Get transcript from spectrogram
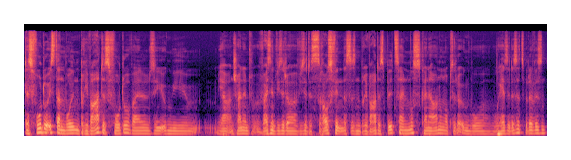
das Foto ist dann wohl ein privates Foto, weil sie irgendwie, ja, anscheinend, weiß nicht, wie sie da, wie sie das rausfinden, dass es das ein privates Bild sein muss. Keine Ahnung, ob sie da irgendwo, woher sie das jetzt wieder wissen.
